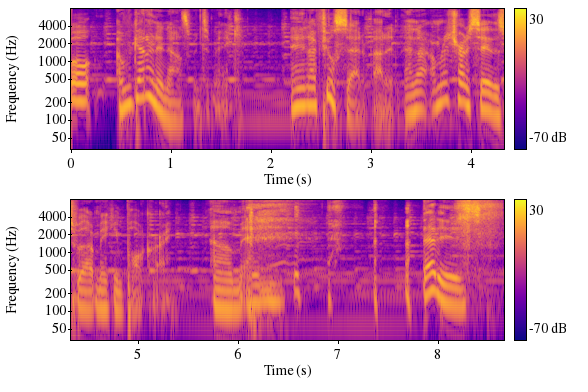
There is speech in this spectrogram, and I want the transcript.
Well, we've got an announcement to make, and I feel sad about it. And I, I'm going to try to say this without making Paul cry. Um, and that is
